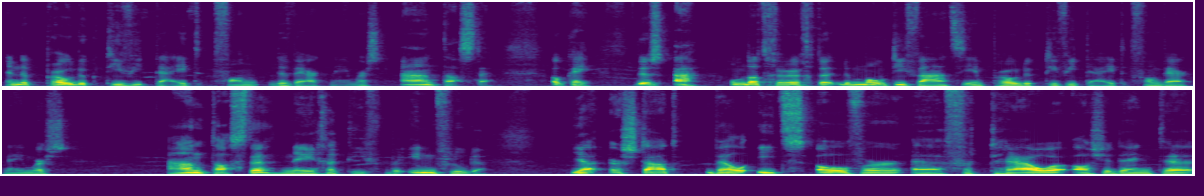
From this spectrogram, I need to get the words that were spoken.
en de productiviteit van de werknemers aantasten. Oké, dus A, omdat geruchten de motivatie en productiviteit van werknemers aantasten, negatief beïnvloeden. Ja, er staat wel iets over uh, vertrouwen als je denkt, uh,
